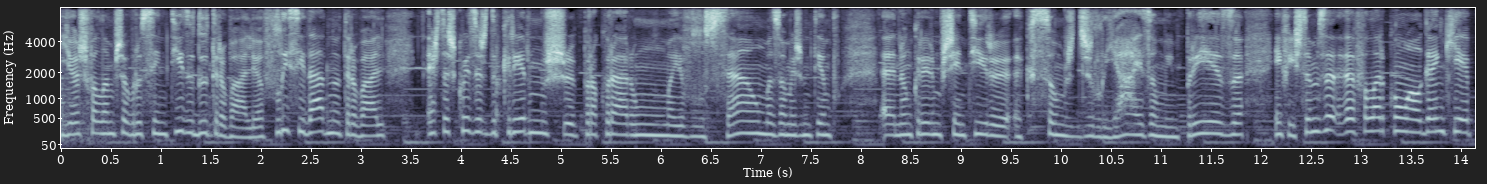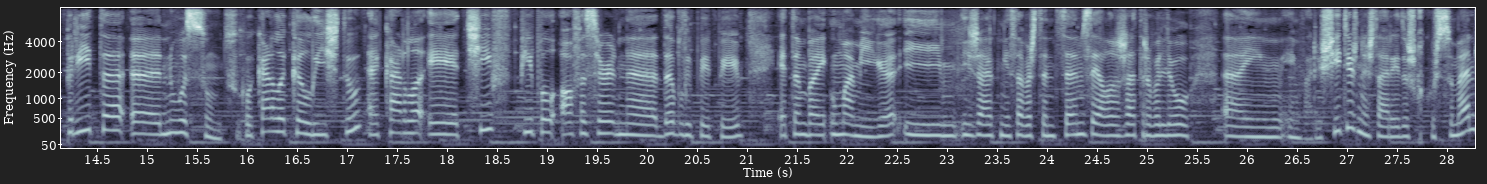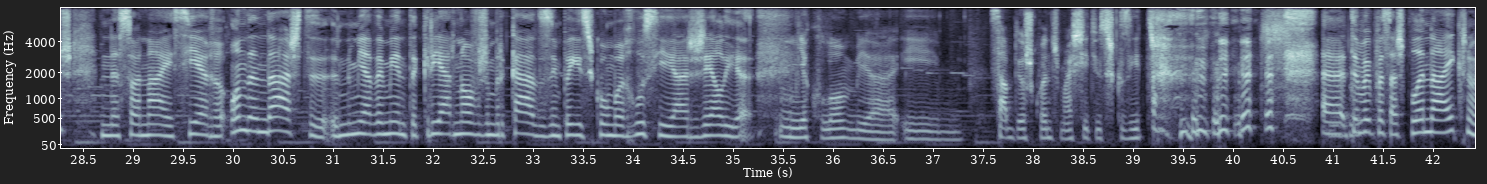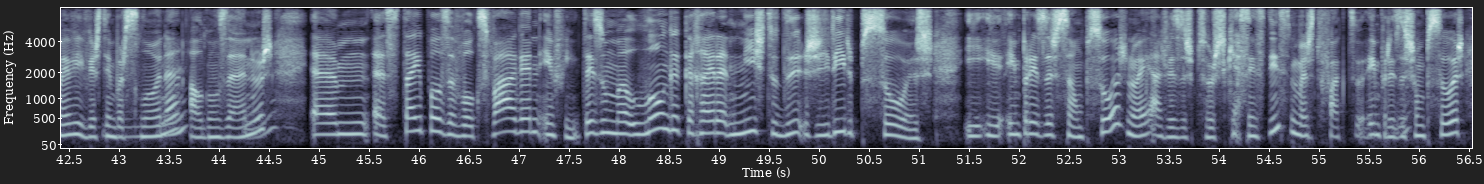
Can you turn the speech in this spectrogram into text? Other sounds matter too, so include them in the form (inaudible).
E hoje falamos sobre o sentido do trabalho, a felicidade no trabalho, estas coisas de querermos eh, procurar uma evolução, mas ao mesmo tempo eh, não querermos sentir eh, que somos desleais a uma empresa. Enfim, estamos a, falar com alguém que é perita no assunto, com a Carla Calisto. A Carla é Chief People Officer na WPP, é também uma amiga e, já a conheço há bastantes anos. Ela já trabalhou em vários sítios nesta área dos recursos humanos, na Sonai Sierra onde andaste, nomeadamente, a criar novos mercados em países como a Rússia e a Argélia? Minha Colômbia e sabe Deus quantos mais sítios esquisitos. (laughs) uh, também passaste pela Nike, não é? Viveste em Barcelona uhum. há alguns anos, um, a Staples, a Volkswagen, enfim, tens uma longa carreira nisto de gerir pessoas. E, e empresas são pessoas, não é? Às vezes as pessoas esquecem-se disso, mas de facto, empresas são pessoas.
